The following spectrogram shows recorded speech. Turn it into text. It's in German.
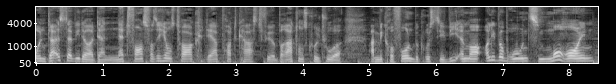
Und da ist er wieder, der Netfonds Versicherungstalk, der Podcast für Beratungskultur. Am Mikrofon begrüßt Sie wie immer Oliver Bruns. Moin!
